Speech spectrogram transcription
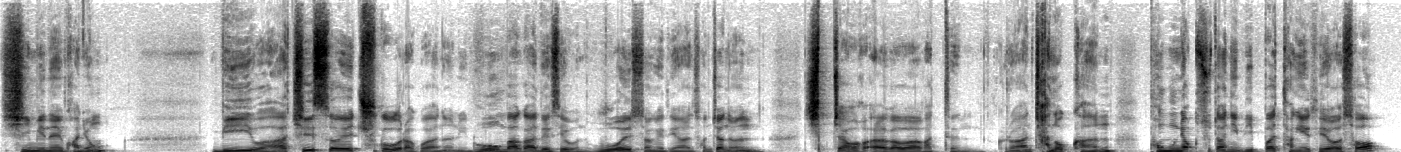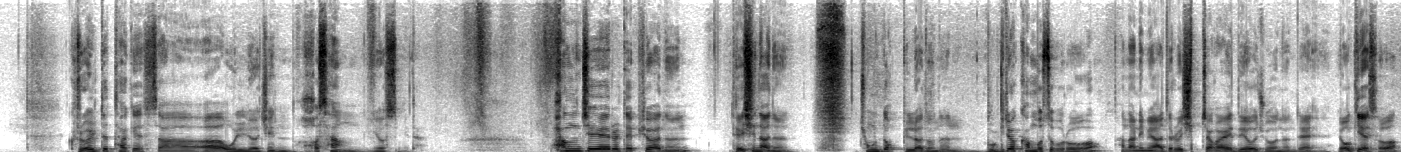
시민의 관용, 미와 질서의 추구라고 하는 로마가 내세운 우월성에 대한 선전은 십자가와 같은 그러한 잔혹한 폭력 수단이 밑바탕이 되어서 그럴듯하게 쌓아 올려진 허상이었습니다. 황제를 대표하는 대신하는 총독 빌라도는 무기력한 모습으로 하나님의 아들을 십자가에 내어 주었는데 여기에서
